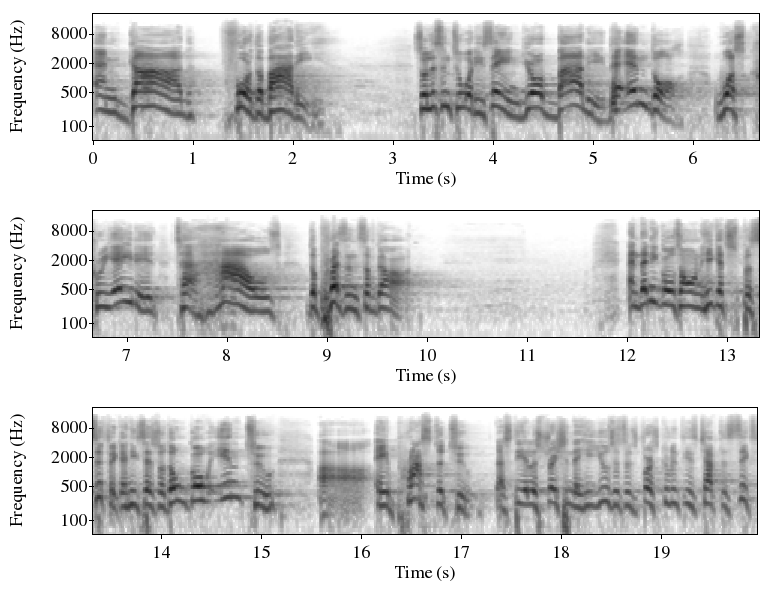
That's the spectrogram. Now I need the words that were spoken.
and God for the body. So listen to what he's saying. Your body, the end all, was created to house the presence of God. And then he goes on, he gets specific, and he says, So don't go into uh, a prostitute that's the illustration that he uses in 1 Corinthians chapter 6.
